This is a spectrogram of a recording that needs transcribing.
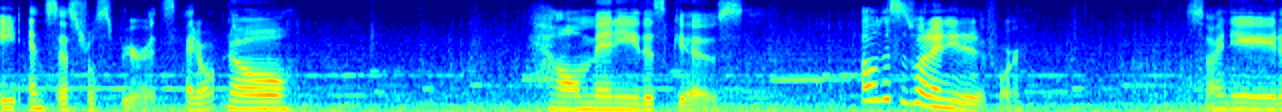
eight ancestral spirits. I don't know how many this gives. Oh, this is what I needed it for. So I need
